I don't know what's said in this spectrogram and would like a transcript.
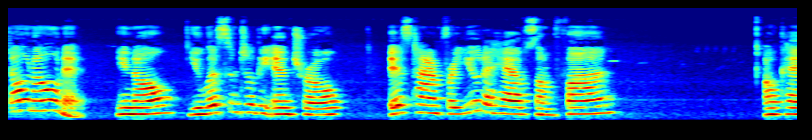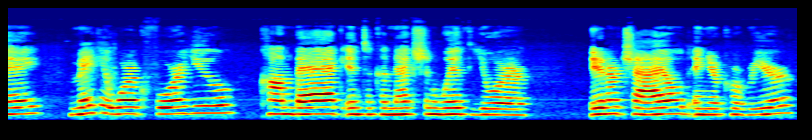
Don't own it. You know, you listen to the intro. It's time for you to have some fun. Okay? Make it work for you. Come back into connection with your inner child and your career.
